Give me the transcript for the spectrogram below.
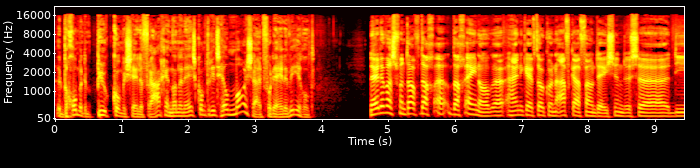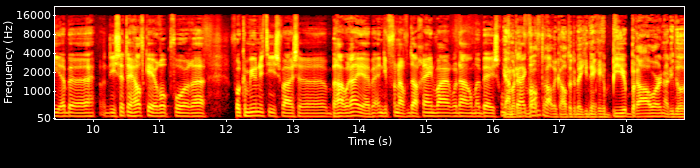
het begon met een puur commerciële vraag. En dan ineens komt er iets heel moois uit voor de hele wereld. Nee, dat was vanaf dag, eh, dag één al. Eh, Heineken heeft ook een Afrika Foundation. Dus eh, die, hebben, die zetten healthcare op voor, voor communities waar ze brouwerijen hebben. En die, vanaf dag één waren we daar al mee bezig. om Ja, maar dat wantrouw ik altijd een beetje. Denk ik, een bierbrouwer. Nou, die wil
